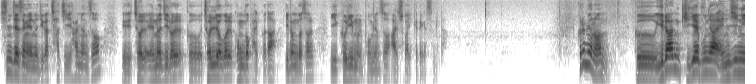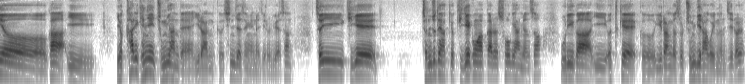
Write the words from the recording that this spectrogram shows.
신재생 에너지가 차지하면서 이절 에너지를 그 전력을 공급할 거다 이런 것을 이 그림을 보면서 알 수가 있게 되겠습니다. 그러면은 그 이러한 기계 분야 엔지니어가 이 역할이 굉장히 중요한데 이러한 그 신재생 에너지를 위해선 저희 기계 전주대학교 기계공학과를 소개하면서 우리가 이 어떻게 그 이러한 것을 준비를 하고 있는지를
